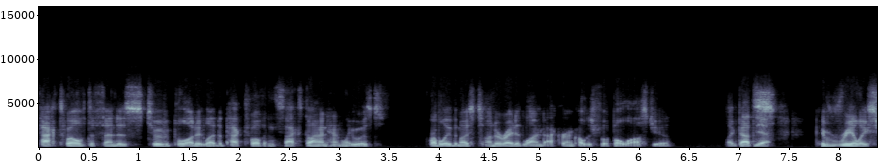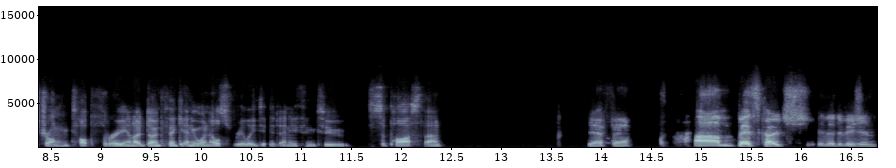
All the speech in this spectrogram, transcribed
Pac-12 defenders, Tuipulotu led the Pac-12 in sacks. Daiyan Henley was probably the most underrated linebacker in college football last year. Like that's yeah a really strong top three, and I don't think anyone else really did anything to surpass that. Yeah, fair. Um, best coach in the division?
